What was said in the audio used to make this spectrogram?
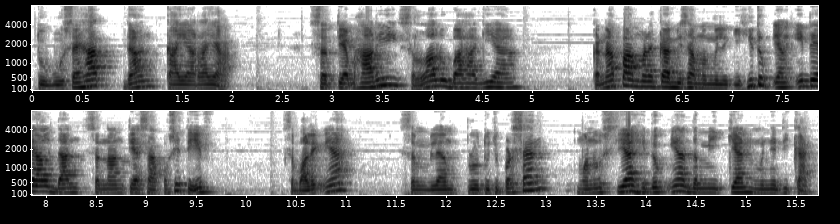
tubuh sehat, dan kaya raya. Setiap hari selalu bahagia. Kenapa mereka bisa memiliki hidup yang ideal dan senantiasa positif? Sebaliknya, 97% manusia hidupnya demikian menyedihkan.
